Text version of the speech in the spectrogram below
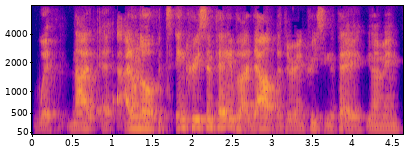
with not. I don't know if it's increase in pay, but I doubt that they're increasing the pay. You know what I mean?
